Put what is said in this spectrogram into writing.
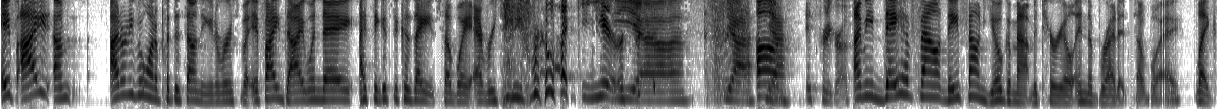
If I, um, I don't even want to put this out in the universe, but if I die one day, I think it's because I ate Subway every day for like years. yeah Yeah, Um, yeah. it's pretty gross I mean, they have found they found yoga mat material in the bread at Subway. Like,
